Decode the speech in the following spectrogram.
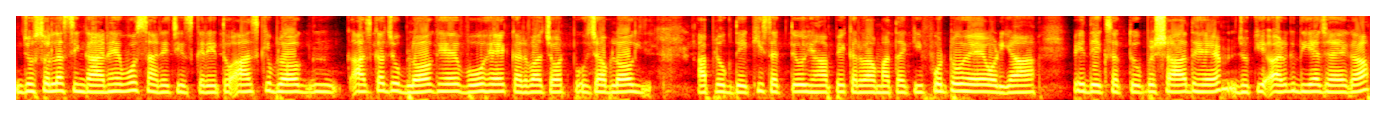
जो सोलह श्रृंगार है, वो सारे चीज़ करें। तो आज के ब्लॉग, आज का जो ब्लॉग है, वो है करवा चौथ पूजा ब्लॉग। आप लोग देख ही सकते हो, यहाँ पे करवा माता की फ़ोटो है और यहाँ पे देख सकते हो प्रसाद है, जो कि अर्घ दिया जाएगा।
